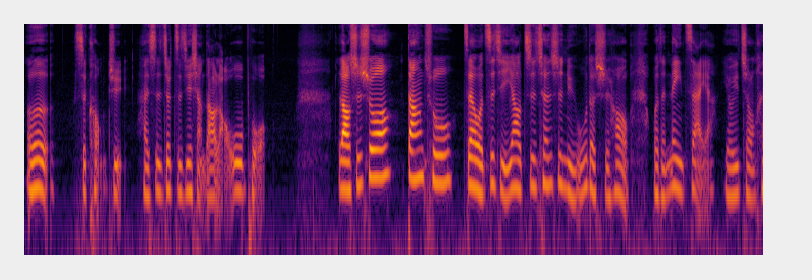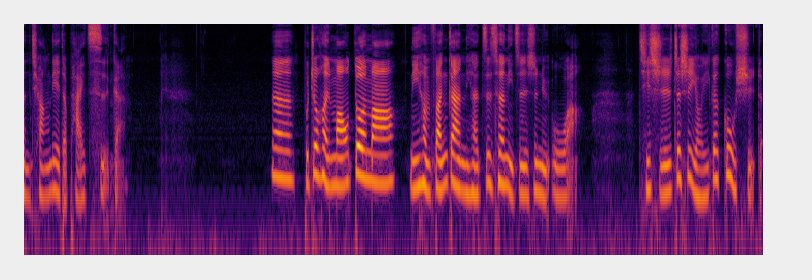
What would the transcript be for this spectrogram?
呃，是恐惧，还是就直接想到老巫婆？老实说。当初在我自己要自称是女巫的时候，我的内在呀有一种很强烈的排斥感。那不就很矛盾吗？你很反感，你还自称你自己是女巫啊？其实这是有一个故事的。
